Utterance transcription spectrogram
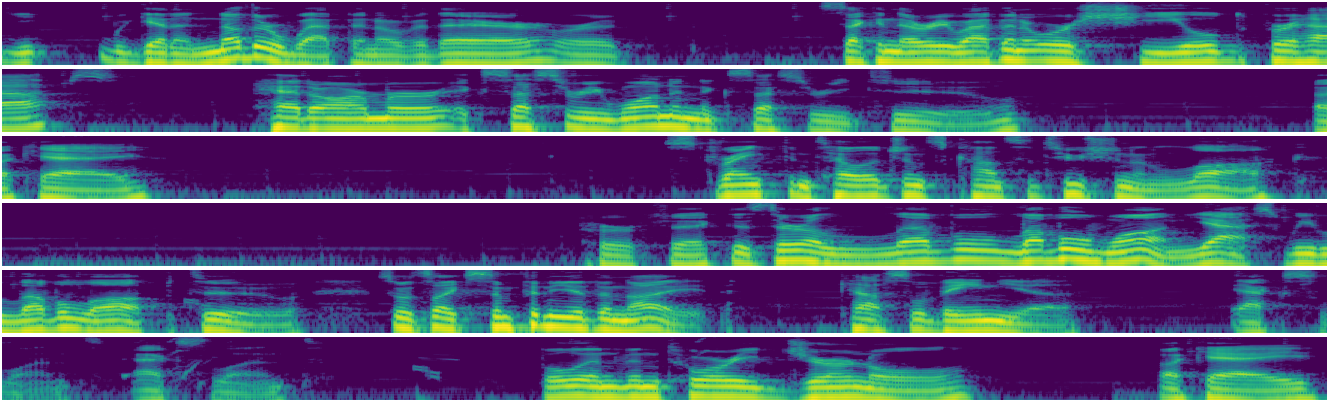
we get another weapon over there or a secondary weapon or shield perhaps. Head armor, accessory 1 and accessory 2. Okay. Strength, intelligence, constitution, and luck. Perfect. Is there a level? Level 1. Yes, we level up too. So it's like Symphony of the Night. Castlevania. Excellent. Excellent. Full inventory journal. Okay.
